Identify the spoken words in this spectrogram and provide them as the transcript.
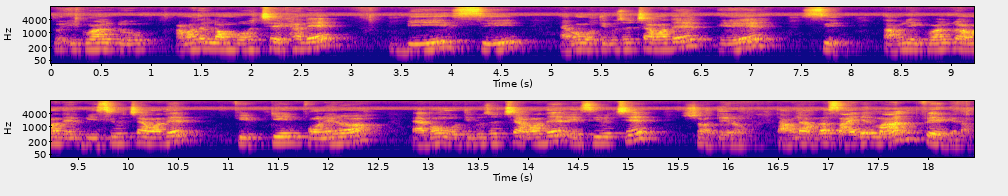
তো ইকুয়াল টু আমাদের লম্ব হচ্ছে এখানে বি সি এবং অতিভুজ হচ্ছে আমাদের এ সি তাহলে ইকুয়াল টু আমাদের বিসি হচ্ছে আমাদের ফিফটিন পনেরো এবং অতিভুজ হচ্ছে আমাদের এসি হচ্ছে সতেরো। তাহলে আমরা সাইনের মান পেয়ে গেলাম।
